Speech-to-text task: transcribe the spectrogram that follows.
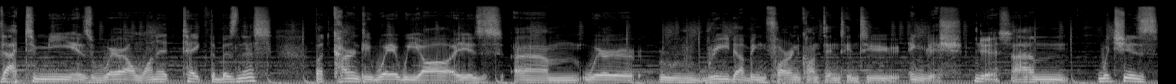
that to me is where I want to take the business. But currently, where we are is um, we're redubbing foreign content into English, Yes. um, which is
